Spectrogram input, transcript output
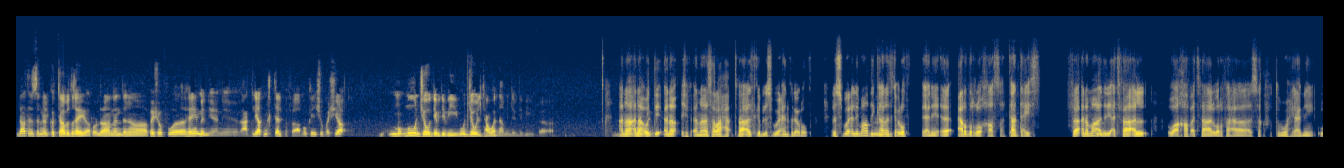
لا تنسى إن الكتاب تغير والآن عندنا بيشوف وهيمن يعني عقليات مختلفة فممكن نشوف أشياء مو مو جو WWE مو الجو اللي تعودناه من WWE ف أنا أنا ممكن. ودي أنا شوف أنا صراحة تفائلت قبل أسبوعين في العروض الأسبوع اللي ماضي مم. كانت عروض يعني آه، عرض الرو خاصة كان تعيس فأنا ما. أدري أتفائل وأخاف أتفائل وأرفع سقف الطموح يعني و...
